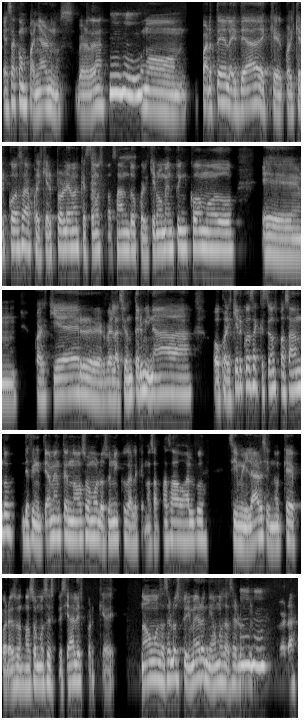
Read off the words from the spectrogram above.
es acompañarnos, ¿verdad? Como parte de la idea de que cualquier cosa, cualquier problema que estemos pasando, cualquier momento incómodo, em, cualquier relación terminada o cualquier cosa que estemos pasando, definitivamente no somos los únicos a los que nos ha pasado algo similar, sino que por eso no somos especiales, porque no vamos a ser los primeros ni vamos a ser los últimos, ¿verdad?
